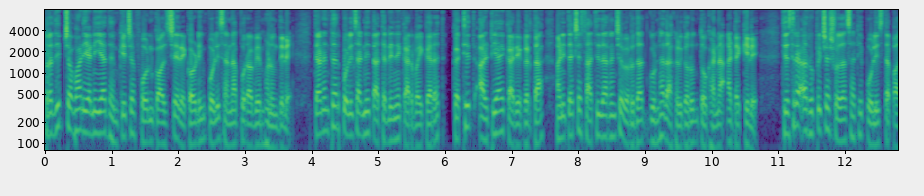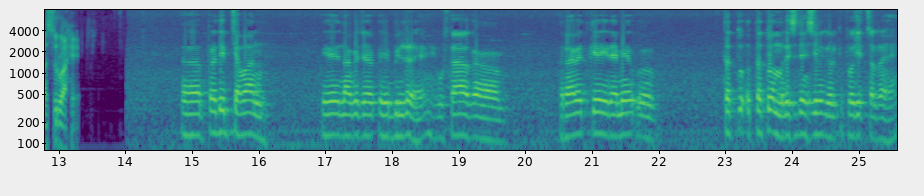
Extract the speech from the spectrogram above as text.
प्रदीप चव्हाण यांनी या धमकीच्या फोन कॉल्सचे रेकॉर्डिंग पोलिसांना पुरावे म्हणून दिले. त्यानंतर पोलिसांनी तातडीने कारवाई करत कथित आरटीआय कार्यकर्ता आणि त्याच्या साथीदारांच्या विरोधात गुन्हा दाखल करून दोघांना अटक केली. तिसऱ्या आरोपीच्या शोधासाठी पोलीस तपास सुरू आहे. प्रदीप चौहान ये नाम के ये बिल्डर है उसका रावेत के एरिया में तत्व तत्वम रेसिडेंसी के प्रोजेक्ट चल रहा है.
